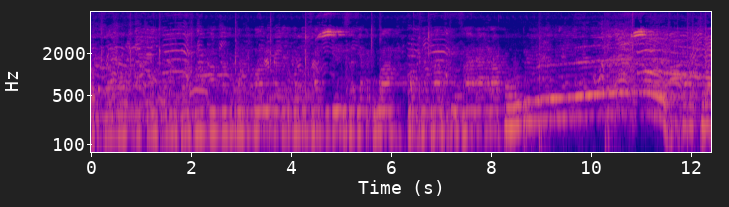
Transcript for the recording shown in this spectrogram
16 sama 16 sama angka kembar kembali angka kembar tersaki di konsentrasi di sana adalah Putri Coba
